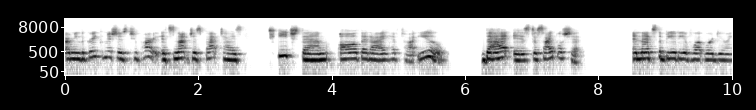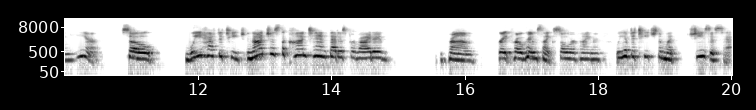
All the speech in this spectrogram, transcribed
I mean the Great Commission is two part. It's not just baptize, teach them all that I have taught you. That is discipleship. And that's the beauty of what we're doing here. So we have to teach not just the content that is provided from great programs like Soul Refiner, we have to teach them what Jesus said.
